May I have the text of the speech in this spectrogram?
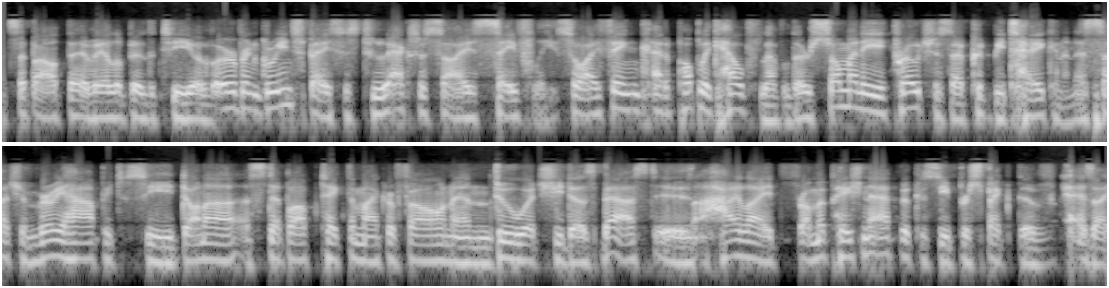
it's about the availability of urban green spaces to exercise safely. So I think at a public health level, there's so many approaches that could be taken. And as such, I'm very happy to see Donna step up, take the microphone, and do what she does best is highlight from a patient advocacy perspective, as I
